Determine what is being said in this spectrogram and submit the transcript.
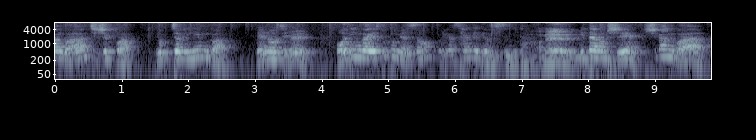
시간과 지식과 육적인 힘과 에너지를 어딘가에 쏟으면서 우리가 살게 되어 있습니다. 아멘. 이따금씩 시간과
